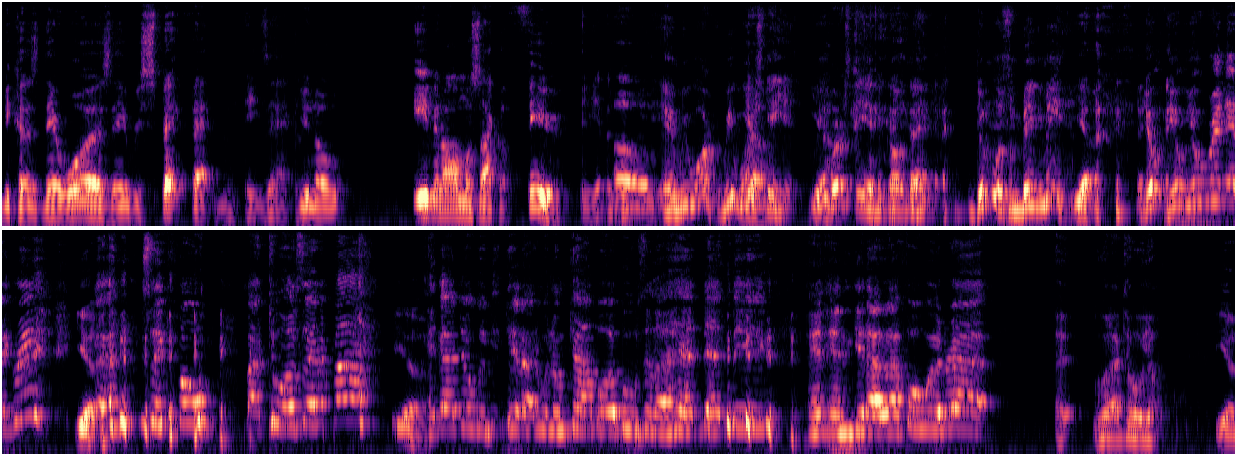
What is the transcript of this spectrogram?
because there was a respect factor. Exactly. You know, even almost like a fear. Yeah, Um, and we were we were yeah, scared. We yeah. were scared because man, them was some big men. Yeah, Your your, your granddaddy Granny, yeah, six four, about two hundred seventy pounds. yeah. And that joker get, get out with them cowboy boots and a hat that big, and and get out of that four wheel drive. Uh, what I told y'all. Yeah.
